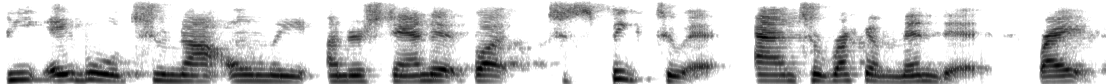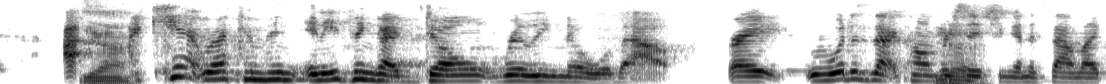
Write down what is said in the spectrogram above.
be able to not only understand it, but to speak to it and to recommend it, right? Yeah. I, I can't recommend anything I don't really know about, right? What is that conversation yeah. going to sound like?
